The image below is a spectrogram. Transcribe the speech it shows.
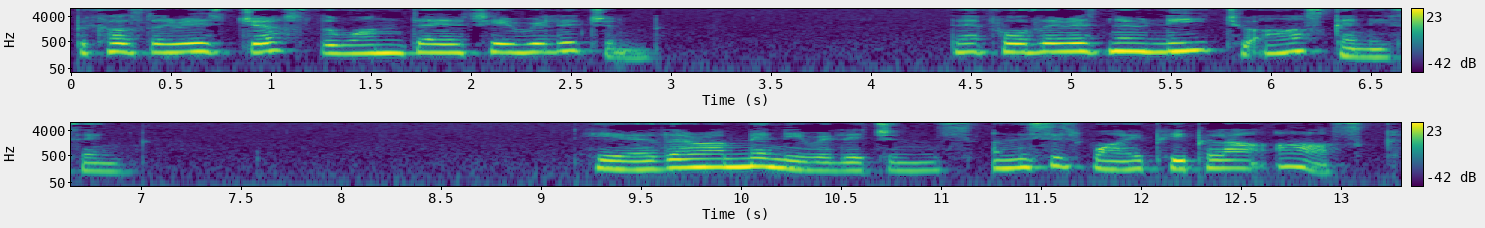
because there is just the one deity religion. Therefore there is no need to ask anything. Here there are many religions, and this is why people are asked.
